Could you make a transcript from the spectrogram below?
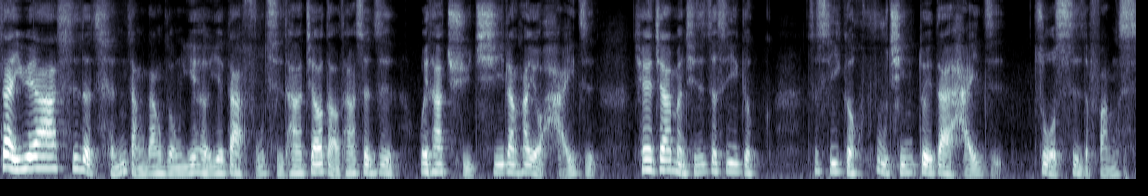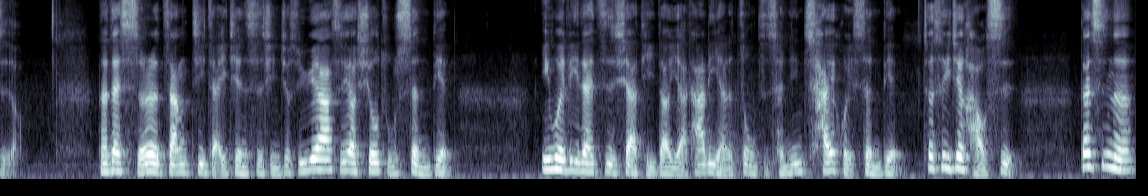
在约阿斯的成长当中，耶和耶大扶持他，教导他，甚至为他娶妻，让他有孩子。亲爱的家人们，其实这是一个，这是一个父亲对待孩子做事的方式哦。那在十二章记载一件事情，就是约阿斯要修筑圣殿，因为历代志下提到亚他利亚的众子曾经拆毁圣殿，这是一件好事。但是呢，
